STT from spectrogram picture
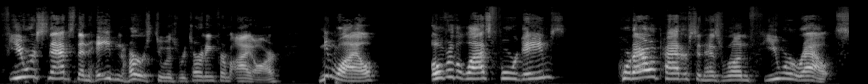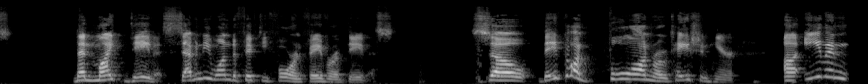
fewer snaps than Hayden Hurst, who was returning from IR. Meanwhile, over the last four games, Cordarrelle Patterson has run fewer routes than Mike Davis, 71 to 54 in favor of Davis. So they've gone full on rotation here. Uh, even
